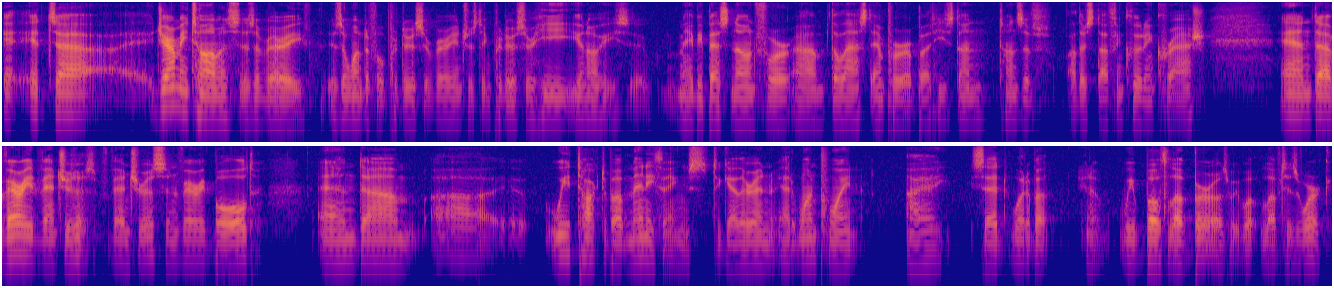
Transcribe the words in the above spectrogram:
it, it uh, Jeremy Thomas is a very is a wonderful producer, very interesting producer. He, you know, he's uh, maybe best known for um, The Last Emperor, but he's done tons of other stuff, including Crash, and uh, very adventurous, adventurous and very bold. And um, uh, we talked about many things together. And at one point, I said, "What about you know? We both loved Burroughs. We loved his work."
